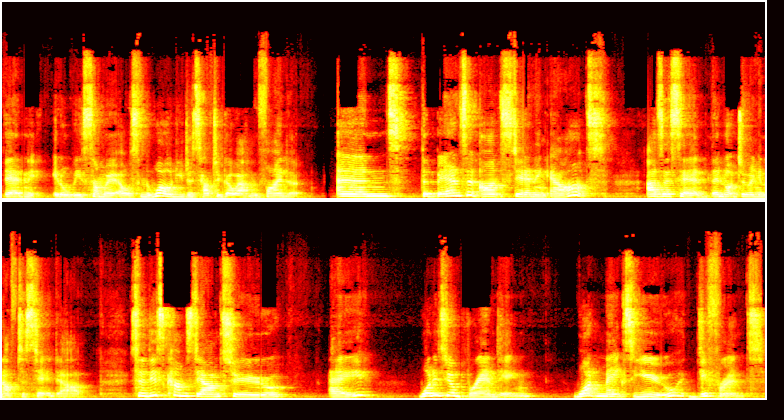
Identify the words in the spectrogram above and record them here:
then it'll be somewhere else in the world. You just have to go out and find it. And the bands that aren't standing out, as I said, they're not doing enough to stand out. So this comes down to A, what is your branding? What makes you different?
